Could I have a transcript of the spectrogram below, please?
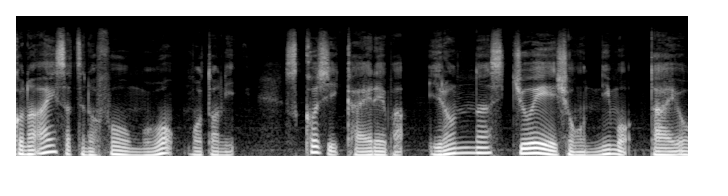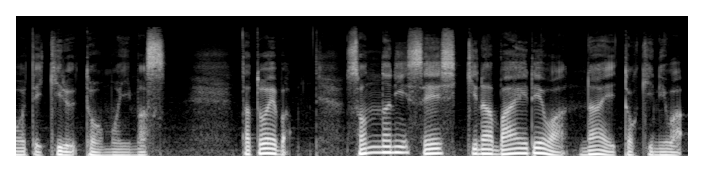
この挨拶のフォームを元に少し変えればいろんなシチュエーションにも対応できると思います。例えば、そんなに正式な場合ではない時には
